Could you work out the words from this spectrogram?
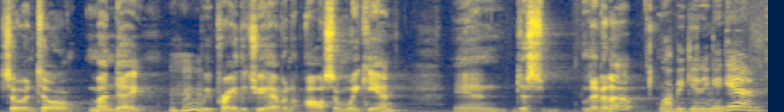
So until Monday, mm-hmm. we pray that you have an awesome weekend and just live it up. While beginning again.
